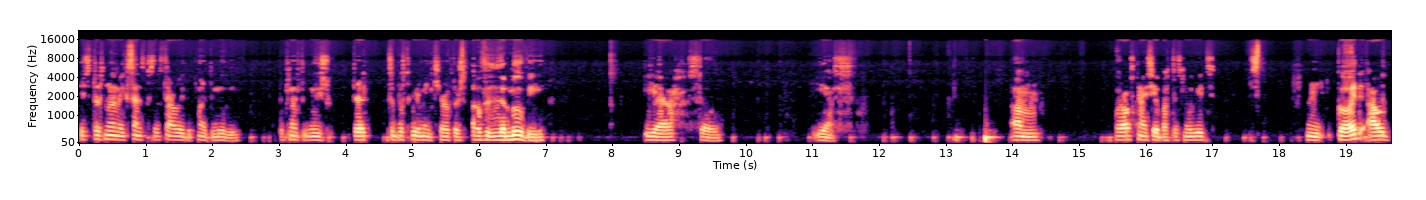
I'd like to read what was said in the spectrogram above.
it doesn't really make sense because that's not really the point of the movie. The point of the movie is they're supposed to be the main characters of the movie. Yeah. So yes. Um. What else can I say about this movie? It's, it's mm, good. I would.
